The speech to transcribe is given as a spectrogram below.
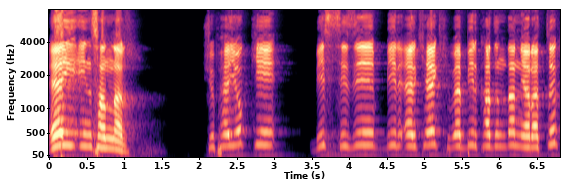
Ey insanlar! Şüphe yok ki biz sizi bir erkek ve bir kadından yarattık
